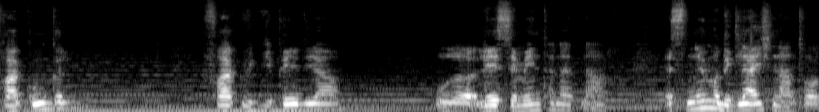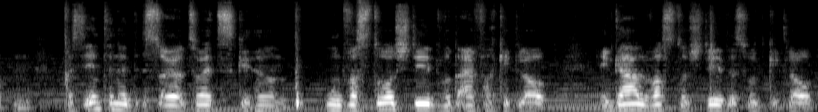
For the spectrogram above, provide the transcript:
frag Google, frag Wikipedia oder lese im Internet nach. Es sind immer die gleichen Antworten. Das Internet ist euer zweites Gehirn. Und was dort steht, wird einfach geglaubt. Egal was dort steht, es wird geglaubt.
